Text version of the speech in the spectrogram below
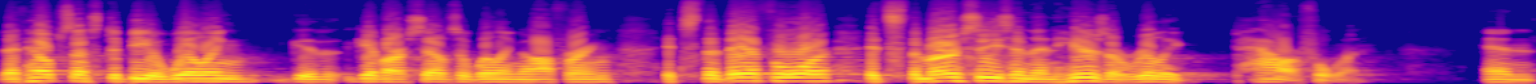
that helps us to be a willing, give, give ourselves a willing offering. It's the therefore, it's the mercies, and then here's a really powerful one. And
